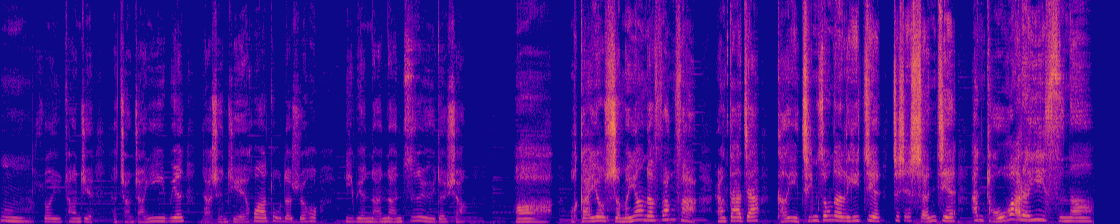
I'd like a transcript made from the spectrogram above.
嗯，所以仓颉他常常一边打绳结画图的时候，一边喃喃自语的想：啊，我该用什么样的方法让大家？可以轻松的理解这些绳结和图画的意思呢。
